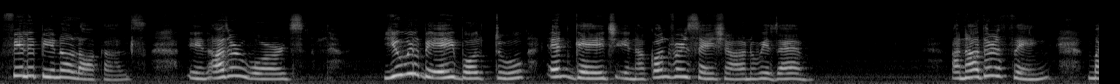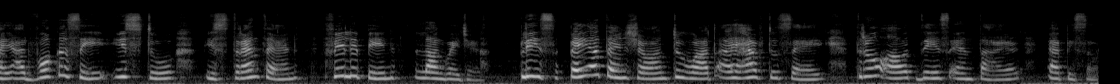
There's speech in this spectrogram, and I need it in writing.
Filipino locals. In other words, you will be able to engage in a conversation with them. Another thing, my advocacy is to strengthen Philippine languages. Please pay attention to what I have to say throughout this entire episode.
